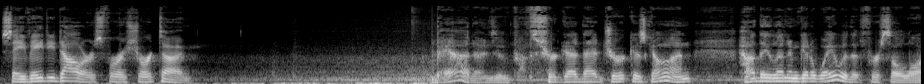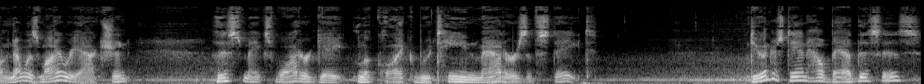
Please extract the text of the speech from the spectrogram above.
Save $80 for a short time. Bad. I'm sure God that jerk is gone. How'd they let him get away with it for so long? That was my reaction. This makes Watergate look like routine matters of state. Do you understand how bad this is?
